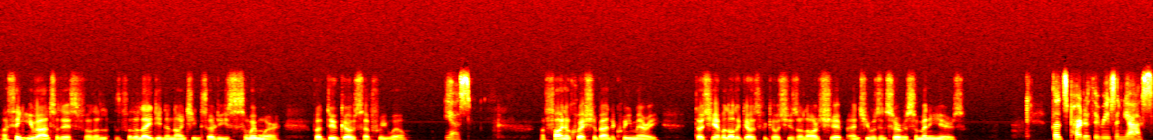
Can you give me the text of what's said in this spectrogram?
I think you've answered this for the for the lady in the 1930s swimwear, but do ghosts have free will? Yes. A final question about the Queen Mary. Does she have a lot of ghosts because she's a large ship and she was in service for many years? That's part of the reason, yes.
